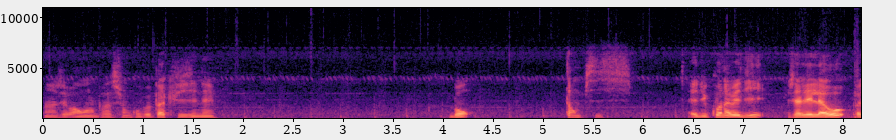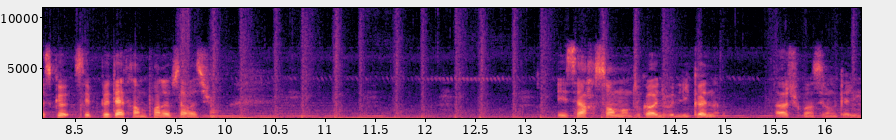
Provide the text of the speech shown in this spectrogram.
Ah, J'ai vraiment l'impression qu'on peut pas cuisiner. Bon, tant pis. Et du coup, on avait dit j'allais là-haut parce que c'est peut-être un point d'observation. Et ça ressemble en tout cas au niveau de l'icône. Ah, je suis coincé dans le caillou.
